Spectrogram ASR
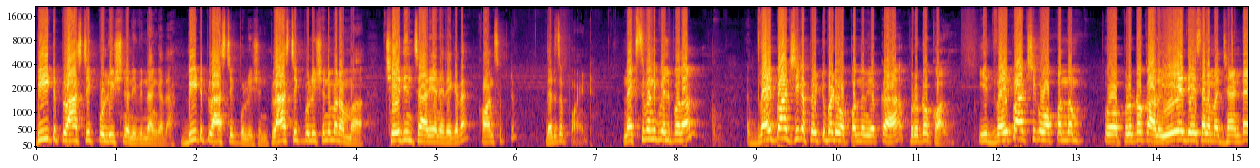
బీట్ ప్లాస్టిక్ పొల్యూషన్ అని విన్నాం కదా. Beat plastic pollution plastic pollution మనం uh, ఛేదించాలి అనేదే కదా concept that is a point next మనకి వెళ్ళిపోదాం. ద్వైపాక్షిక పెట్టుబడి ఒప్పందం యొక్క ప్రోటోకాల్ ఈ ద్వైపాక్షిక ఒప్పందం ప్రో- ప్రోటోకాల్ ఏ ఏ దేశాల మధ్య అంటే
